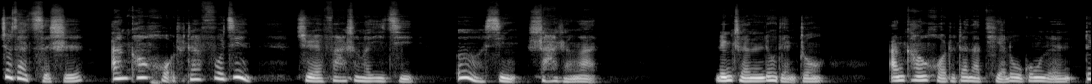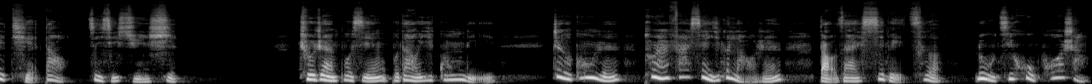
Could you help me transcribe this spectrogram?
就在此时，安康火车站附近。却发生了一起恶性杀人案。凌晨六点钟，安康火车站的铁路工人对铁道进行巡视。出站步行不到一公里，这个工人突然发现一个老人倒在西北侧路基护坡上。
